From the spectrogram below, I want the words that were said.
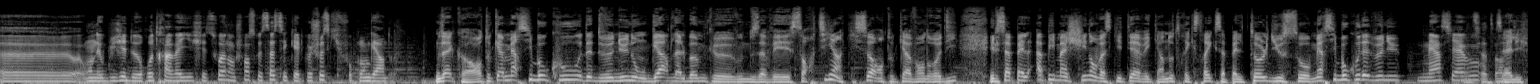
Euh, on est obligé de retravailler chez soi, donc je pense que ça c'est quelque chose qu'il faut qu'on garde. D'accord. En tout cas, merci beaucoup d'être venu. Nous, on garde l'album que vous nous avez sorti, hein, qui sort en tout cas vendredi. Il s'appelle Happy Machine. On va se quitter avec un autre extrait qui s'appelle Told You So. Merci beaucoup d'être venu. Merci à vous. Merci à toi. Salut.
